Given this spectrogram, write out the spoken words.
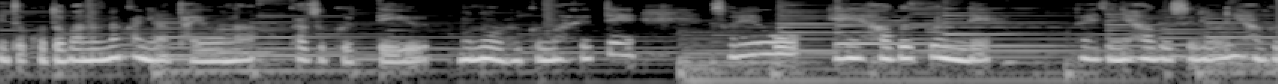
えっと、言葉の中には多様な家族っていうものを含ませてそれを、えー、育んで大事にハグするように育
